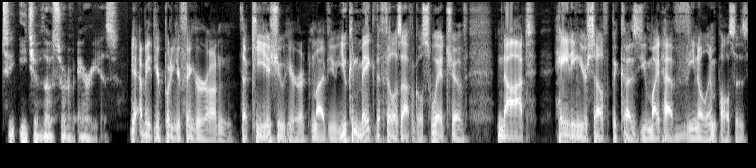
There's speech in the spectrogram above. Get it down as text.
to each of those sort of areas. Yeah, I mean, you're putting your finger on the key issue here, in my view. You can make the philosophical switch of not hating yourself because you might have venal impulses,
